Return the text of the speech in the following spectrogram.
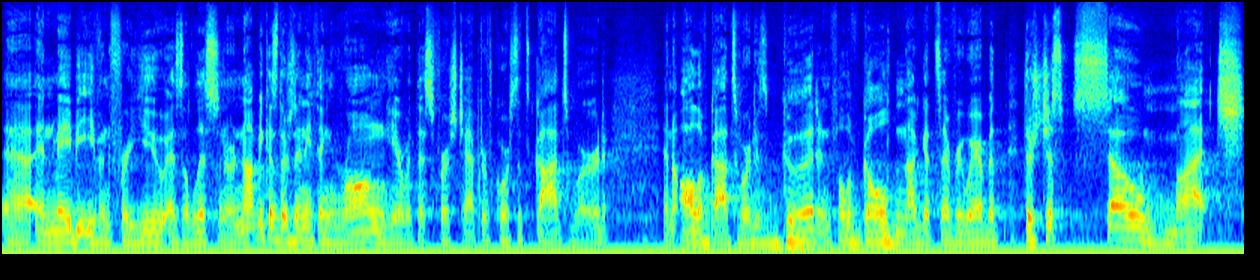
uh, and maybe even for you as a listener. Not because there's anything wrong here with this first chapter, of course, it's God's word, and all of God's word is good and full of gold nuggets everywhere, but there's just so much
